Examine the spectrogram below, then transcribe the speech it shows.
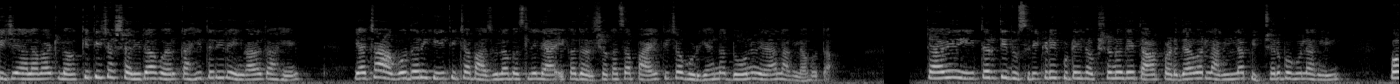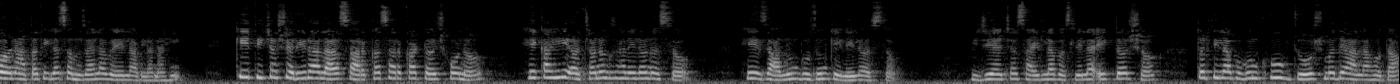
विजयाला वाटलं की तिच्या शरीरावर काहीतरी रेंगाळत आहे. याच्या अगोदरही तिच्या बाजूला बसलेल्या एका दर्शकाचा पाय तिच्या गुडघ्यांना दोन वेळा लागला होता. त्यावेळी तर ती दुसरीकडे कुठे लक्ष न देता पडद्यावर लागलेला पिक्चर बघू लागली पण आता तिला समजायला वेळ लागला नाही. की तिच्या शरीराला सारखा सारखा टच होणं हे काही अचानक झालेलं नसतं हे जाणून बुजून केलेलं असतं. विजयाच्या साईडला बसलेला एक दर्शक तर तिला बघून खूप जोशमध्ये आला होता.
